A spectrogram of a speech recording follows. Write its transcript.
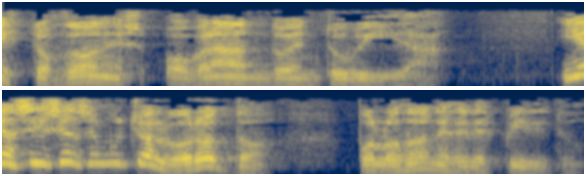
estos dones obrando en tu vida. Y así se hace mucho alboroto por los dones del Espíritu.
